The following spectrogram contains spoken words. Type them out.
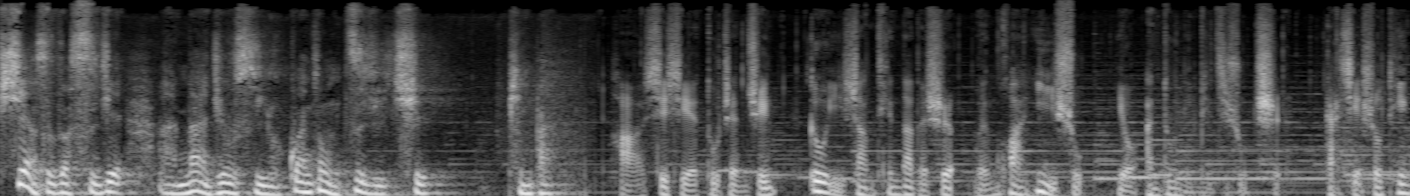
现实的世界啊？那就是由观众自己去评判。好，谢谢杜振军。各位，以上听到的是文化艺术，由安东尼编辑主持，感谢收听。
